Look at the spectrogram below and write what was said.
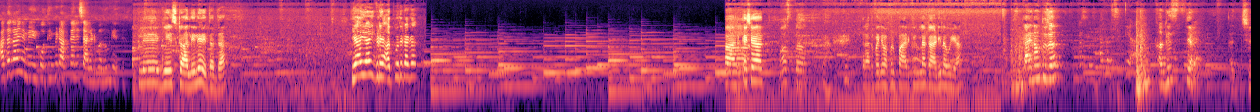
आता काय नाही मी कोथिंबीर टाकते आणि सॅलड बनवून घेते. आपले गेस्ट आलेले आहेत आता. या या इकडे आतमध्ये टाका. कशात? मस्त. तर आता पहिले आपण पार्किंगला गाडी लावूया. काय नाव तुझं? अगस्त्य. अच्छा.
